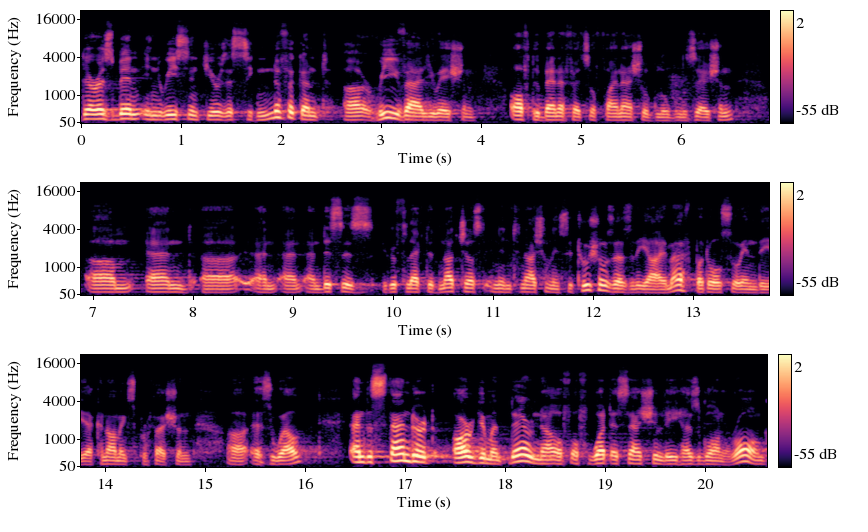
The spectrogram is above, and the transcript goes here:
there has been in recent years a significant uh, reevaluation of the benefits of financial globalization. Um, and, uh, and, and, and, this is reflected not just in international institutions as the IMF, but also in the economics profession uh, as well. And the standard argument there now of, of what essentially has gone wrong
